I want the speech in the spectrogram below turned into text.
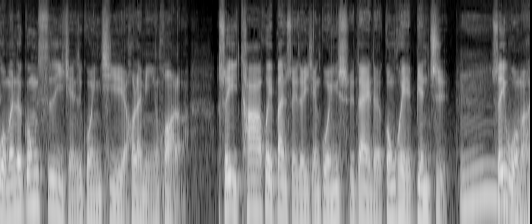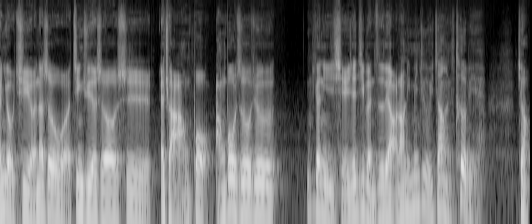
我们的公司以前是国营企业，后来民营化了。所以它会伴随着以前国营时代的工会编制，嗯，所以我们很有趣哦。那时候我进去的时候是 HR on board，on board 之后就跟你写一些基本资料，然后里面就有一张很特别，叫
